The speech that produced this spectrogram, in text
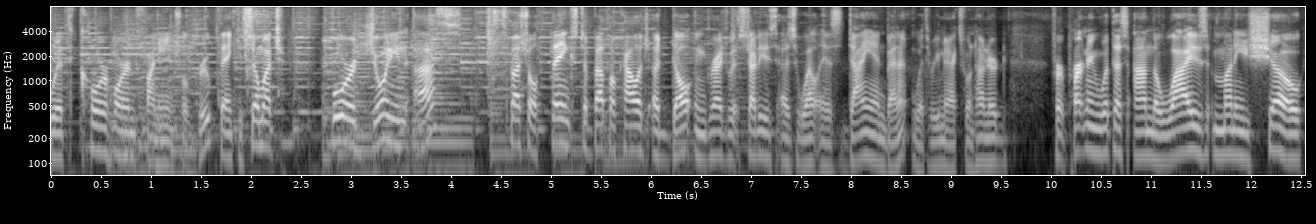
with Korhorn Financial Group. Thank you so much for joining us. Special thanks to Bethel College Adult and Graduate Studies, as well as Diane Bennett with Remax 100 for partnering with us on the Wise Money Show.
